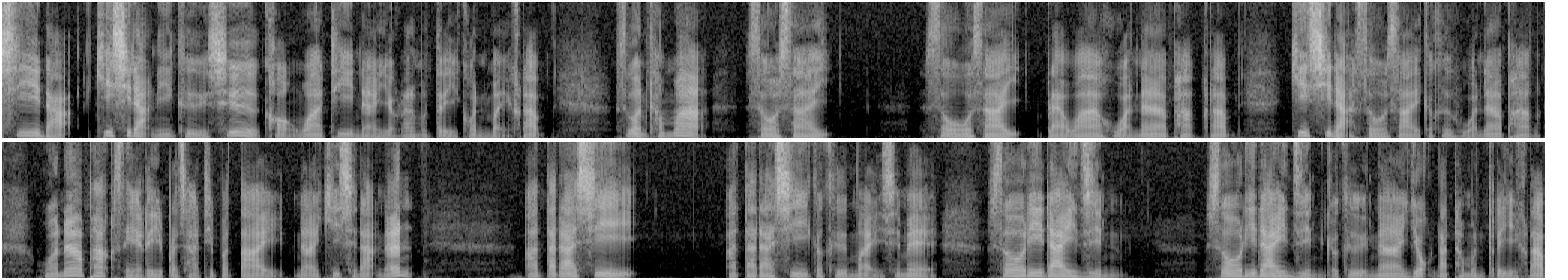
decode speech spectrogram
ชิดะคิชิดะนี้คือชื่อของว่าที่นายกรัฐมนตรีคนใหม่ครับ ส่วนคำว่าโซไซโซไซแปลว่าหัวหน้าพักครับคิชิดะโซไซก็คือหัวหน้าพัก หัวหน้าพักเสรีประชาธิปไตยนายคิชิดะนั้นอัตราชีอัตราชีก็คือใหม่ใช่ไหมโซริไดจินโซริไดจินก็คือนายกรัฐมนตรีครับ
